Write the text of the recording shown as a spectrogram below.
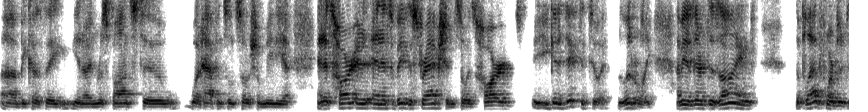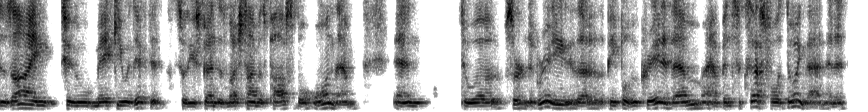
uh, because they, you know, in response to what happens on social media, and it's hard and it's a big distraction. So it's hard. You get addicted to it, literally. I mean, they're designed. The platforms are designed to make you addicted, so you spend as much time as possible on them, and to a certain degree, the, the people who created them have been successful at doing that. And it,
